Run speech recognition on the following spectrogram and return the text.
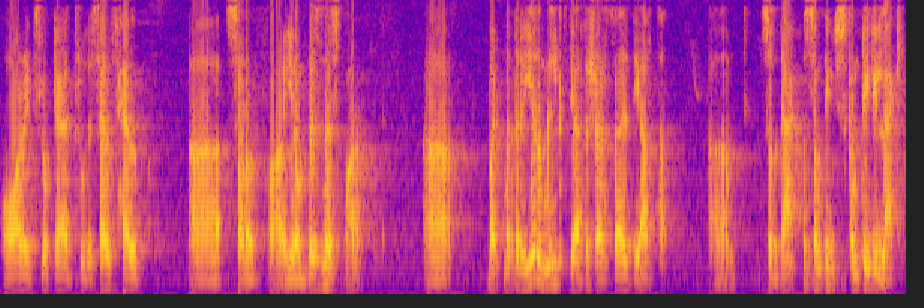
or it's looked at through the self-help uh, sort of, uh, you know, business part of it. Uh, but but the real meat of the Arthashastra is the Artha. Um, so that was something which is completely lacking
